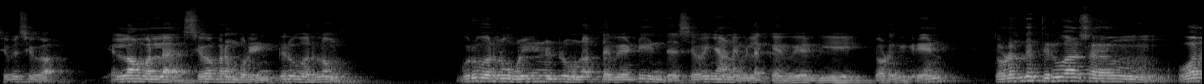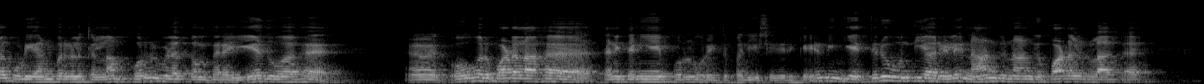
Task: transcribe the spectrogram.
சிவசிவா எல்லாம் வல்ல சிவபரம்பொருளின் திருவருளும் குருவருளும் ஒளி நின்று உணர்த்த வேண்டி இந்த சிவஞான விளக்க வேள்வியை தொடங்குகிறேன். தொடர்ந்து திருவாசகம் ஓதக்கூடிய அன்பர்களுக்கெல்லாம் பொருள் விளக்கம் பெற ஏதுவாக ஒவ்வொரு பாடலாக தனித்தனியே பொருள் உரைத்து பதிவு செய்திருக்கிறேன். இங்கே திரு உந்தியாரிலே நான்கு நான்கு பாடல்களாக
